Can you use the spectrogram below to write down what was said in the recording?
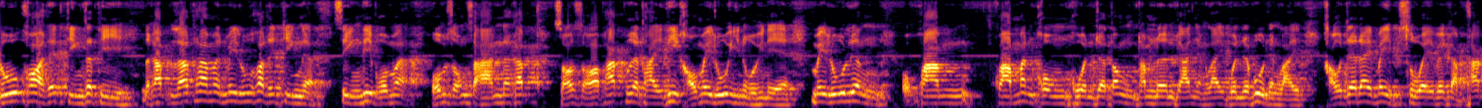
รู้ข้อเท็จจริงสักทีนะครับ แล้วถ้ามันไม่รู้ข้อเท็จจริงเนี่ยสิ่งที่ผมอะผมสงสารนะครับสสพักเพื่อไทยที่เขาไม่รู้อิโนอิเนไม่รู้เรื่องความความมั่นคงควรจะต้องดำเนินการอย่างไรควรจะพูดอย่างไร เขาจะได้ไม่ซวยไปกับพัก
